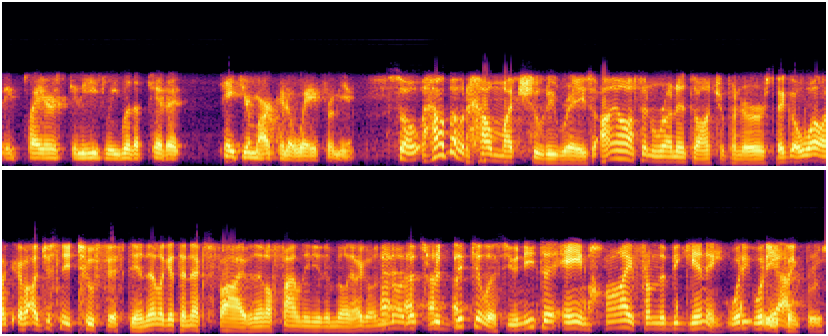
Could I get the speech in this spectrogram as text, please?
big players can easily, with a pivot, take your market away from you. So, how about how much should we raise? I often run into entrepreneurs. They go, "Well, I, I just need 250, and then I'll get the next five, and then I'll finally need a million. I go, "No, that's ridiculous. You need to aim high from the beginning." What do you, What do you think, Bruce?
